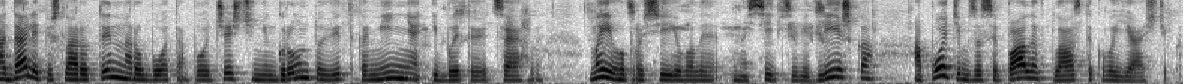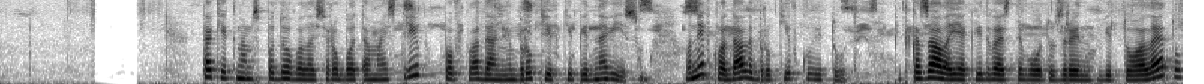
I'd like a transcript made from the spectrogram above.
А далі пішла рутинна робота по очищенні ґрунту від каміння і битої цегли. Ми його просіювали на сітці від ліжка, а потім засипали в пластиковий ящик. Так як нам сподобалась робота майстрів по вкладанню бруківки під навісом, вони вкладали бруківку і тут. Підказали, як відвести воду з рин від туалету,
